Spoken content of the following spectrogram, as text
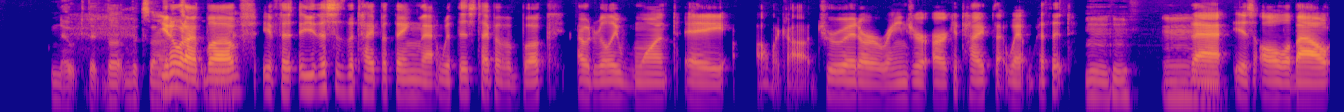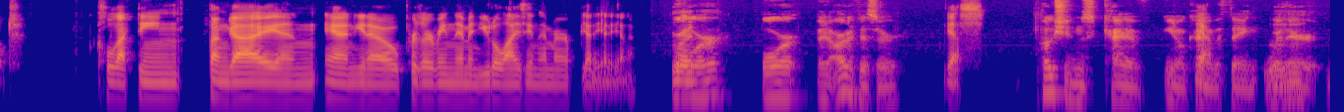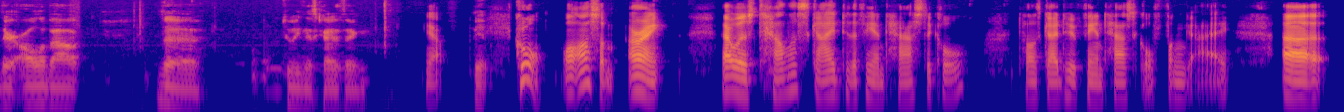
note that the that's uh, you know what I'd love if the, this is the type of thing that with this type of a book, I would really want a, a like a druid or a ranger archetype that went with it. Mhm. Mm. that is all about collecting fungi and and you know preserving them and utilizing them or yada yada yada. Right. or or an artificer Yes. potions kind of you know kind Yeah. of a thing where Mhm. they're they're all about the doing this kind of thing. Yeah. Cool. Well, awesome. All right. That was Tallith's Guide to the Fantastical. Tallith's Guide to Fantastical Fungi. Uh,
